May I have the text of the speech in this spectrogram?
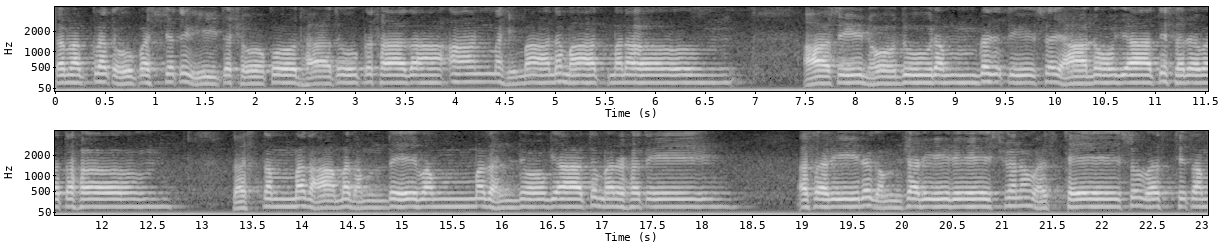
तमक्रतो पश्यति वीतशोको धातु प्रसादान्महिमानमात्मनः आसीनो दूरं व्रजति सयानो याति सर्वतः। कस्तं मदामदं देवं मदन्यो ज्ञातुमर्हति। अशरीरगं शरीरेष्वनवस्थे सुवस्थितं।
